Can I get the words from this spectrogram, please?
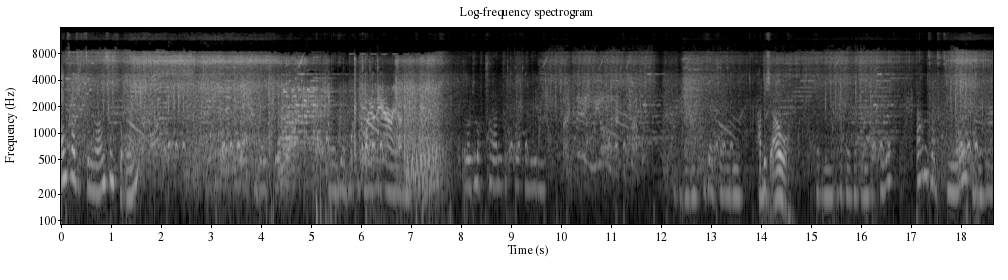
21 zu 19 für uns. Leute, macht Schaden. Ich hab zwei Leben. Hab Schaden. Habe ich auch. Ich hab ihn. Ich hab nicht gekillt. 28 zu 19. Aha.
